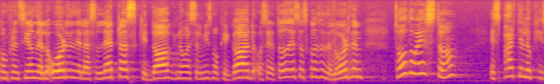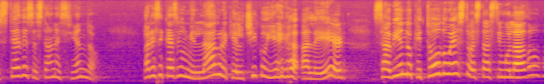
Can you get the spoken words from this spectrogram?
comprensión del orden de las letras, que dog no es el mismo que God, o sea, todas esas cosas del orden. Todo esto es parte de lo que ustedes están haciendo. Parece casi un milagro que el chico llega a leer sabiendo que todo esto está estimulado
